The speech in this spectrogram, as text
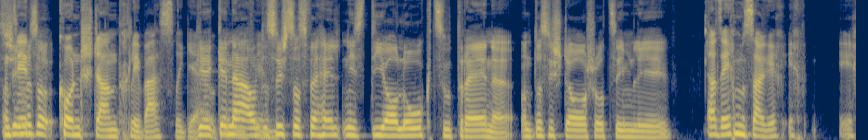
Und ist sie immer hat so, konstant ein bisschen wässrige Ge Augen genau, und das ist so das Verhältnis Dialog zu Tränen. Und das ist da schon ziemlich. Also ich muss sagen, ich, ich, ich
